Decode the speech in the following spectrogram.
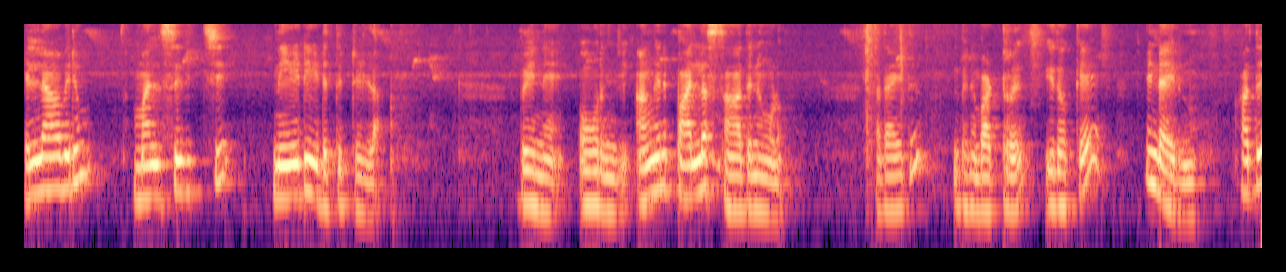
എല്ലാവരും മത്സരിച്ച് നേടിയെടുത്തിട്ടുള്ള പിന്നെ ഓറഞ്ച് അങ്ങനെ പല സാധനങ്ങളും. അതായത് പിന്നെ ബട്ടർ ഇതൊക്കെ ഉണ്ടായിരുന്നു. അത്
